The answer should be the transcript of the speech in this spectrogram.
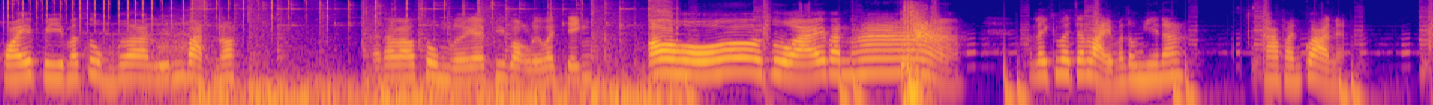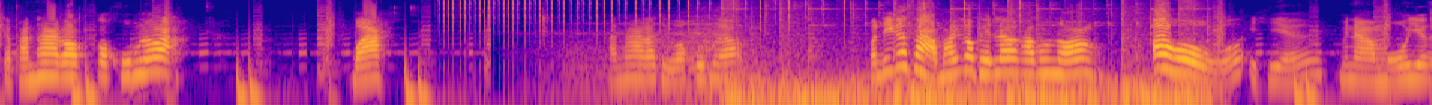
พอยต์ฟรีมาสุ่มเพื่อลุ้นบัตรเนาะแต่ถ้าเราสุ่มเลยอะพี่บอกเลยว่าเจ๊งโอ้โห สวยพันห้าอะไรคิดว่าจะไหลมาตรงนี้นะ ห้าพันกว่าเนี่ย แต่พันห้าก็ก็คุ้มแล้วอะบ้าพันห้าก็ถือว่าคุ้มแล้ว วันนี้ก็สามพันกว่าเพชรแล้วครับน้องๆโอ้โหไอ้เหี้ยไม่น่าโม้เยอะ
